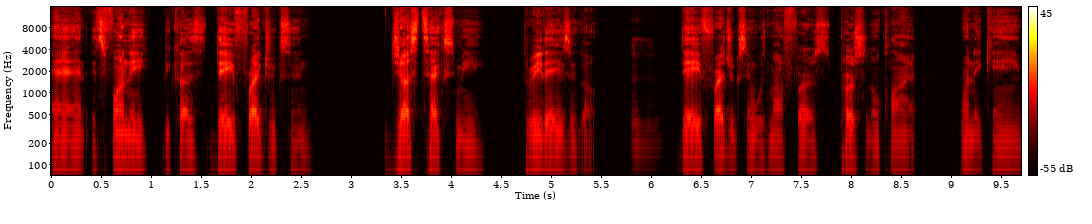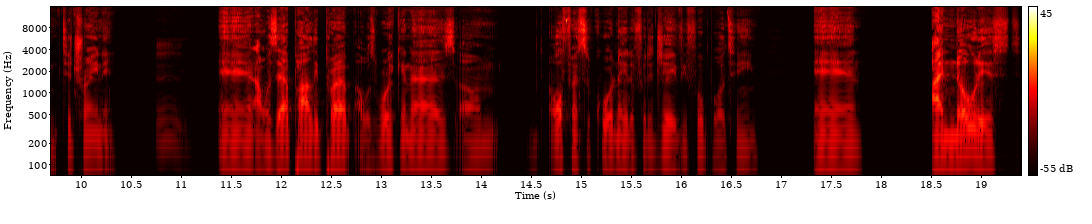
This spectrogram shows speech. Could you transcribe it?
And it's funny because Dave Fredrickson just texted me three days ago. Mm-hmm. Dave Fredrickson was my first personal client when it came to training. Mm. And I was at Poly Prep. I was working as um, offensive coordinator for the JV football team. And I noticed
